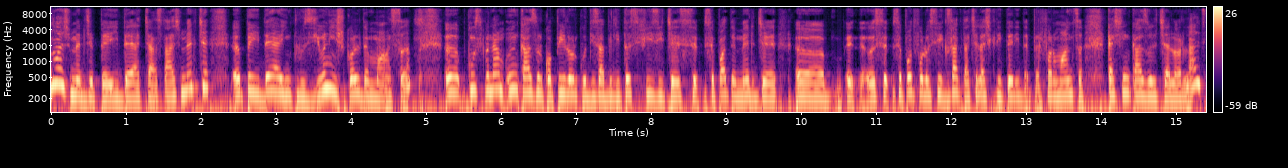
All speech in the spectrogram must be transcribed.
nu aș merge pe ideea aceasta, aș merge uh, pe ideea incluziunii în școli de masă. Uh, cum spuneam, în cazul copiilor cu dizabilități fizice se, se poate merge uh, se, se pot folosi exact aceleași criterii de performanță ca și în cazul celorlalți,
